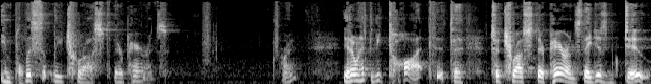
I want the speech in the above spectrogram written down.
implicitly trust their parents. Right? You don't have to be taught to, to, to trust their parents. They just do.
